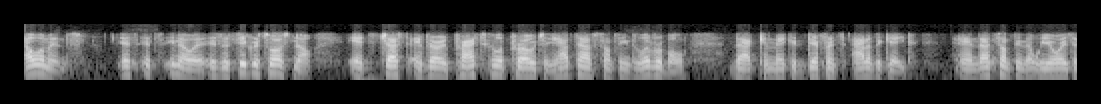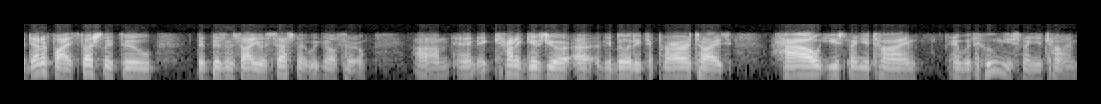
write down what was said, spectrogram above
elements it's, it's you know, is a secret sauce? No, it's just a very practical approach, and you have to have something deliverable that can make a difference out of the gate. And that's something that we always identify, especially through the business value assessment we go through. Um, and it kind of gives you uh, the ability to prioritize how you spend your time and with whom you spend your time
